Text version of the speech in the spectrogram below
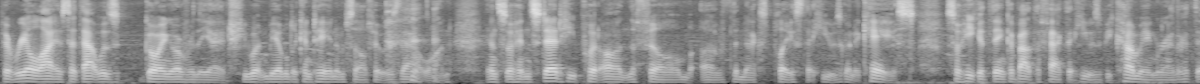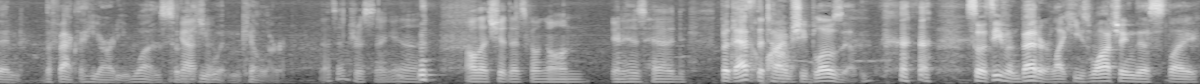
but realized that that was going over the edge he wouldn't be able to contain himself it was that one and so instead he put on the film of the next place that he was going to case so he could think about the fact that he was becoming rather than the fact that he already was so that he wouldn't kill her That's interesting. Yeah, all that shit that's going on in his head. But that's the time Wow. she blows him. so it's even better. Like he's watching this, like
